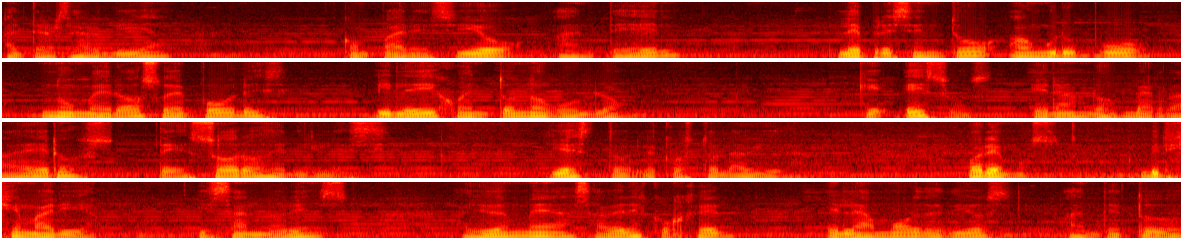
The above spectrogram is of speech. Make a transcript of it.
Al tercer día, compareció ante él, le presentó a un grupo numeroso de pobres y le dijo en tono burlón que esos eran los verdaderos tesoros de la iglesia. Y esto le costó la vida. Oremos, Virgen María y San Lorenzo, ayúdenme a saber escoger el amor de Dios ante todo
